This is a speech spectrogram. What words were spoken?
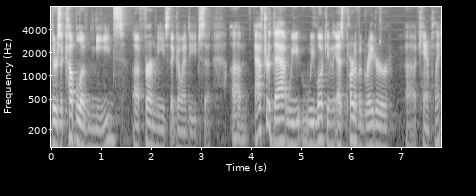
there's a couple of needs, uh, firm needs that go into each set. Um, after that, we we look in as part of a greater uh, campaign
